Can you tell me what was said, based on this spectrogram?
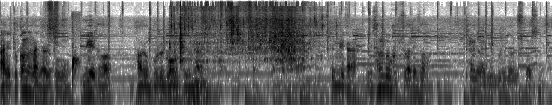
안에 뚜껑만 열고 위에서 바로 물을 넣어 주면 됩니다. 이 상부 급수가 돼서 편리하게 물을 넣을 수가 있습니다.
